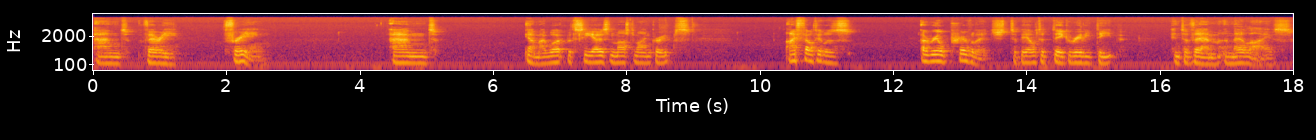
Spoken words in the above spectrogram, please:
and very freeing. And yeah, my work with CEOs and mastermind groups I felt it was a real privilege to be able to dig really deep into them and their lives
